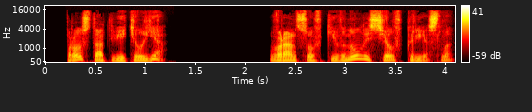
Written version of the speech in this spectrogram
— просто ответил я. Воронцов кивнул и сел в кресло.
